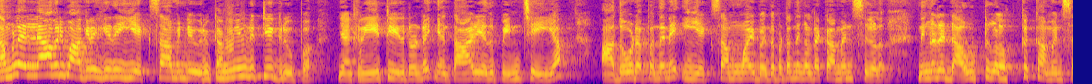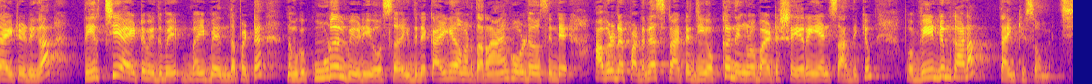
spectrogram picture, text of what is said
നമ്മളെല്ലാവരും ആഗ്രഹിക്കുന്ന ഈ എക്സാമിന്റെ ഒരു കമ്മ്യൂണിറ്റി ഗ്രൂപ്പ് ഞാൻ ക്രിയേറ്റ് ചെയ്തിട്ടുണ്ട്. ഞാൻ താഴെ അത് പിൻ ചെയ്യാം. അതോടൊപ്പം തന്നെ ഈ എക്സാമുമായി ബന്ധപ്പെട്ട നിങ്ങളുടെ കമൻസുകൾ നിങ്ങളുടെ ഡൗട്ടുകളൊക്കെ കമൻസ് ആയിട്ട് ഇടുക. തീർച്ചയായിട്ടും ഇതുമായി ബന്ധപ്പെട്ട് നമുക്ക് കൂടുതൽ വീഡിയോസ് ഇതിന്റെ കഴിഞ്ഞ നമ്മുടെ റാങ്ക് ഹോൾഡേഴ്സിന്റെ അവരുടെ പഠന സ്ട്രാറ്റജി ഒക്കെ നിങ്ങളുമായിട്ട് ഷെയർ ചെയ്യാൻ സാധിക്കും. അപ്പോൾ വീണ്ടും കാണാം. താങ്ക് സോ മച്ച്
